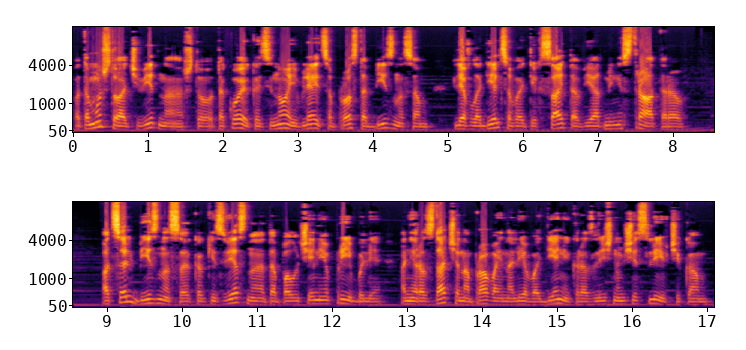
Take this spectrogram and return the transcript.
потому что очевидно, что такое казино является просто бизнесом для владельцев этих сайтов и администраторов – а цель бизнеса, как известно, это получение прибыли, а не раздача направо и налево денег различным счастливчикам.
